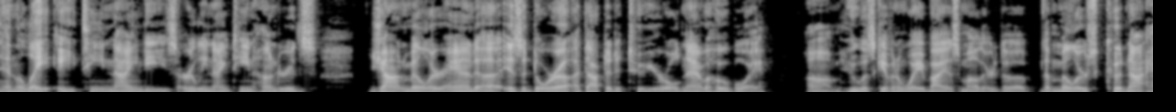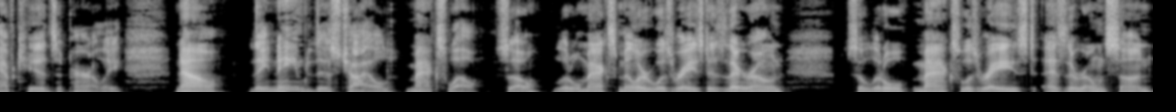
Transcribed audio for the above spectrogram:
In the late 1890s, early 1900s, John Miller and uh, Isadora adopted a two year old Navajo boy um, who was given away by his mother. The, the Millers could not have kids, apparently. Now, they named this child Maxwell. So, little Max Miller was raised as their own. So, little Max was raised as their own son.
